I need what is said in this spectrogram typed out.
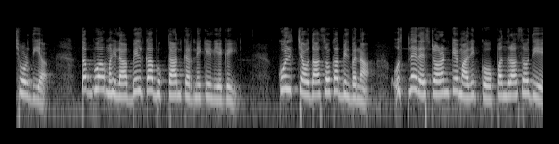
छोड़ दिया। तब वह महिला बिल का भुगतान करने के लिए गई। कुल चौदह सौ का बिल बना। उसने रेस्टोरेंट के मालिक को पंद्रह सौ दिए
